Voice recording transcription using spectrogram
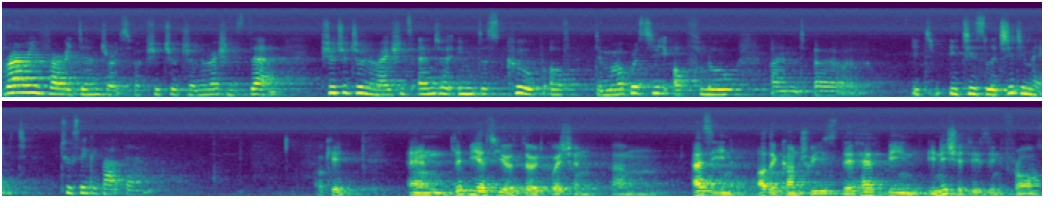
very, very dangerous for future generations, then future generations enter in the scope of democracy, of law, and uh, it, it is legitimate to think about them. Okay. And let me ask you a third question. Um, as in other countries, there have been initiatives in France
